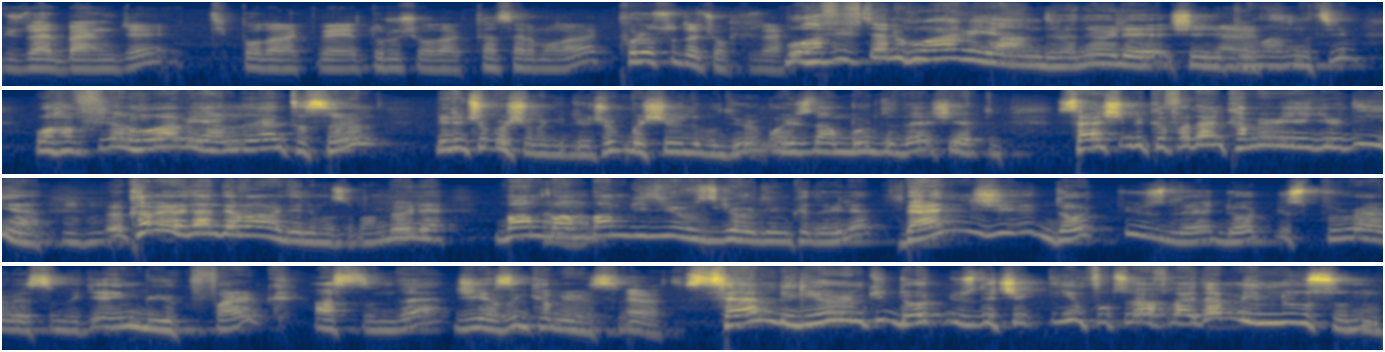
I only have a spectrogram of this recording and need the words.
güzel bence. Tip olarak ve duruş olarak, tasarım olarak. Prosu da çok güzel. Bu hafiften Huawei'yi andıran öyle şey yapayım Evet. anlatayım. Bu hafiften Huawei'yi andıran tasarım benim çok hoşuma gidiyor. Çok başarılı buluyorum. O yüzden burada da şey yaptım. Sen şimdi kafadan kameraya girdin ya. Kameradan devam edelim o zaman. Böyle bam bam Tamam. bam gidiyoruz gördüğüm kadarıyla. Bence 400 ile 400 Pro arasındaki en büyük fark aslında cihazın kamerası. Evet. Sen biliyorum ki 400'de çektiğin fotoğraflardan memnunsun.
